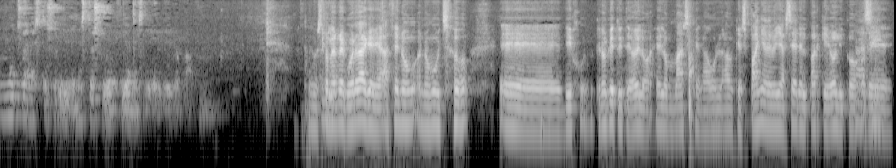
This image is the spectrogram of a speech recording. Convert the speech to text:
mucho en estos, en estas subvenciones de, Europa. Esto me recuerda que hace no, mucho eh, dijo, creo que tuiteó Elon, Musk en algún lado, que España debería ser el parque eólico ah, de,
